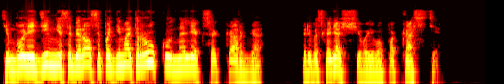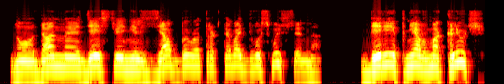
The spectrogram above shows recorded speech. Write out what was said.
Тем более Дим не собирался поднимать руку на Лекса Карга, превосходящего его по касте. Но данное действие нельзя было трактовать двусмысленно. Бери пневмоключ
